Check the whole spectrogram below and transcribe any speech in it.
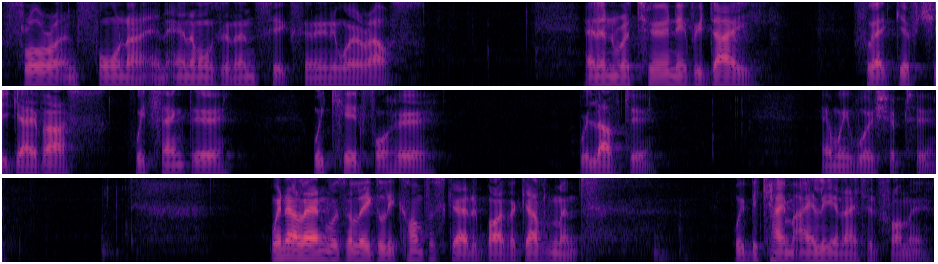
flora and fauna and animals and insects than anywhere else. And in return, every day for that gift she gave us, we thanked her, we cared for her, we loved her, and we worshipped her. When our land was illegally confiscated by the government, we became alienated from her.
